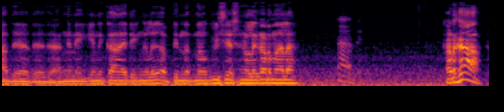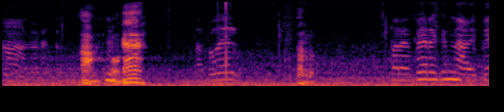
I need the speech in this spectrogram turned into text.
അതെ അതെ അതെ. അങ്ങനെയൊക്കെയാണ് കാര്യങ്ങൾ. അപ്പൊ ഇന്നത്തെ നമുക്ക് വിശേഷങ്ങളിൽ കടന്നാലാ? കടക്കാ? ആ ഓക്കെ. പറഞ്ഞു കുറെ പേരൊക്കെ ഇന്നാൾ ഇപ്പൊ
